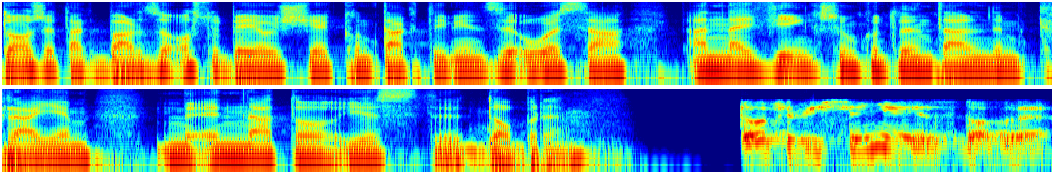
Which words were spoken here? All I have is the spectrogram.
to, że tak bardzo osłabiają się kontakty między USA a największym kontynentalnym krajem NATO jest dobre? To oczywiście nie jest dobre,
